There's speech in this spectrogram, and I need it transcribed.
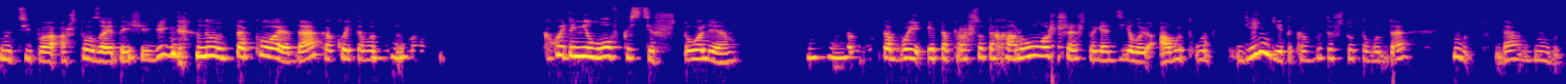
ну типа, а что за это еще деньги? ну вот такое, да, какой-то вот, ну, какой-то неловкости, что ли. Угу. Как будто бы это про что-то хорошее, что я делаю, а вот, вот деньги это как будто что-то вот, да, ну вот, да, ну вот,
